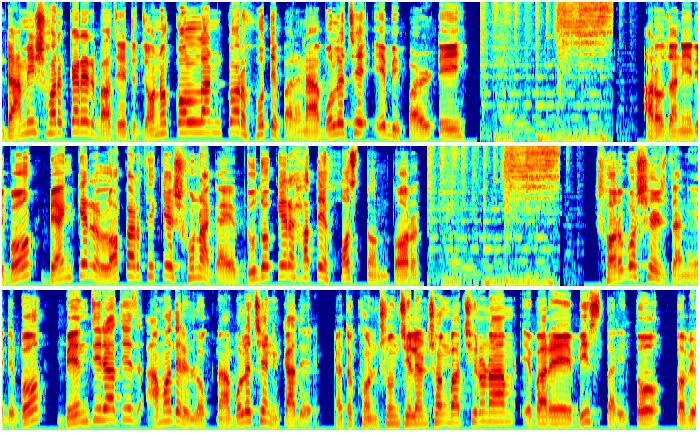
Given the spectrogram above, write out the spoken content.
ডামি সরকারের বাজেট জনকল্যাণকর হতে পারে না বলেছে এবি পার্টি। আরও জানিয়ে দিব, ব্যাংকের লকার থেকে সোনা গায়েব দুদকের হাতে হস্তান্তর। সর্বশেষ জানিয়ে দেব, বেনজির আজিজ আমাদের লোক না বলেছেন কাদের। এতক্ষণ শুনছিলেন সংবাদ শিরোনাম, এবারে বিস্তারিত। তবে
